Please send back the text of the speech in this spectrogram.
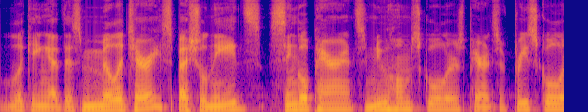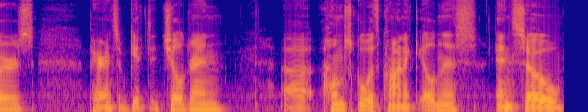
looking at this military, special needs, single parents, new homeschoolers, parents of preschoolers, parents of gifted children, uh, homeschool with chronic illness. And so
